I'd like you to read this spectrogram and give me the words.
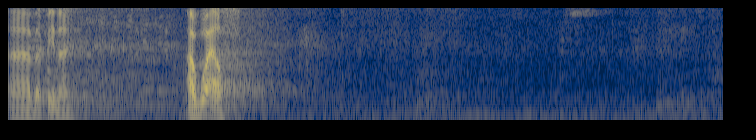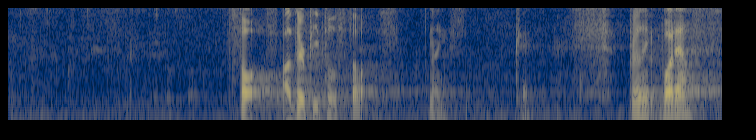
Uh, that'd be nice. Uh, what else? Thoughts, other people's thoughts. Nice. Okay. Brilliant. What else?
